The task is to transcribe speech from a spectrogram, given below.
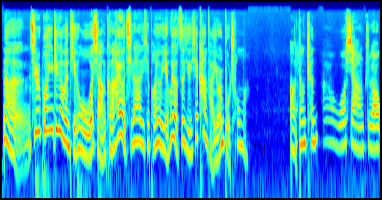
那其实关于这个问题的话，我想可能还有其他的一些朋友也会有自己的一些看法。有人补充吗？哦，张琛啊，我想主要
